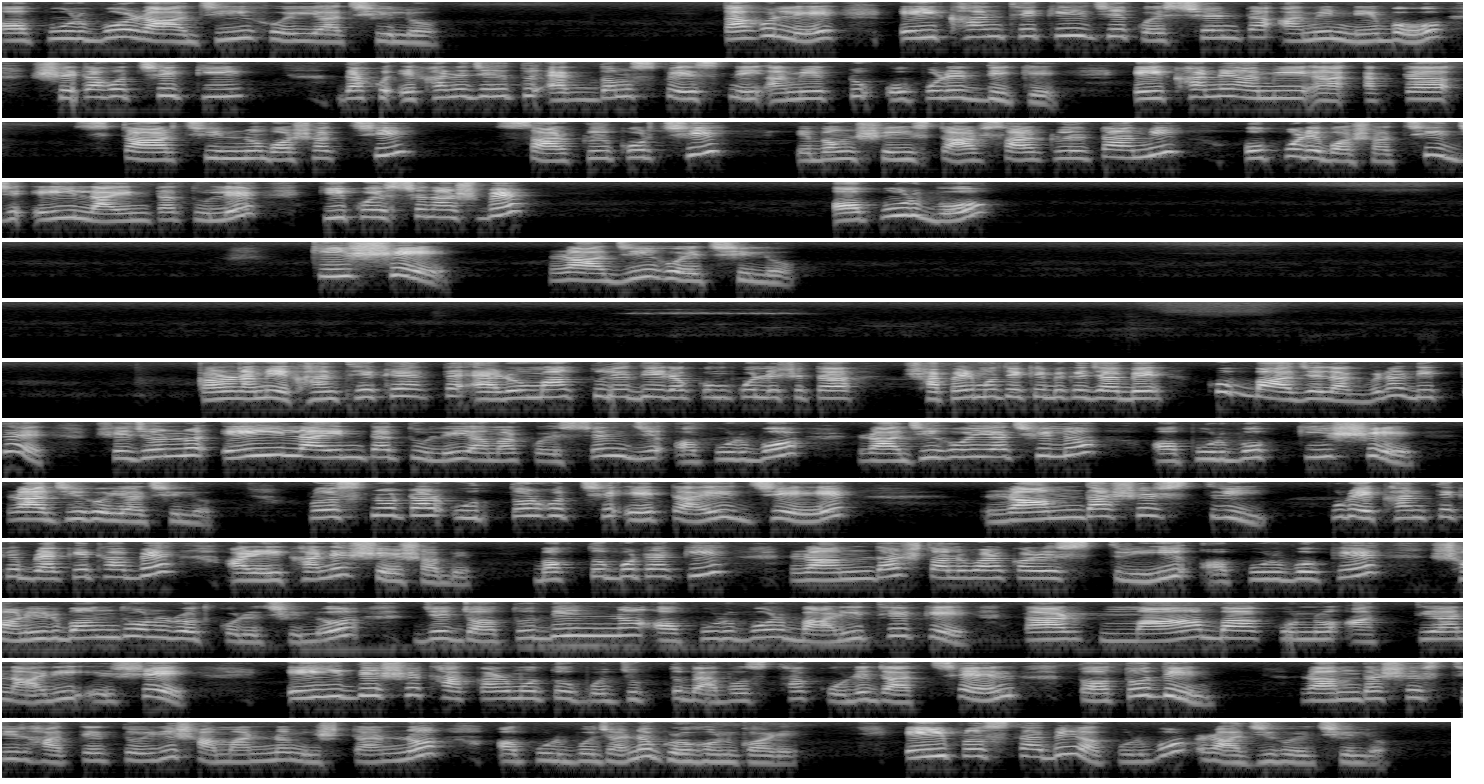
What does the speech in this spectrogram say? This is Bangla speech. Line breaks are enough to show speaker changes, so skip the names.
অপূর্ব রাজি হইয়াছিল। তাহলে এইখান থেকেই যে কোয়েশ্চেনটা আমি নেব, সেটা হচ্ছে কি? দেখো, এখানে যেহেতু একদম স্পেস নেই, আমি একটু ওপরের দিকে। এইখানে আমি একটা স্টার চিহ্ন বসাচ্ছি সার্কেল করছি এবং সেই স্টার সার্কেলটা আমি ওপরে বসাচ্ছি যে এই লাইনটা তুলে কি কোয়েশ্চেন আসবে? অপূর্ব কিসে রাজি হয়েছিল? কারণ আমি এখান থেকে একটা অ্যারো মার্ক তুলে দিয়ে এরকম করলে সেটা সাপের মতো এঁকে মেকে যাবে, খুব বাজে লাগবে না দেখতে? সেজন্য এই লাইনটা তুলেই আমার কোয়েশ্চেন যে অপূর্ব রাজি হইয়াছিল, অপূর্ব কিসে রাজি হইয়াছিল? প্রশ্নটার উত্তর হচ্ছে এটাই যে রামদাসের স্ত্রী, পুরো এখান থেকে ব্র্যাকেট হবে আর এইখানে শেষ হবে। বক্তব্যটা কি? রামদাস তলবারকরের স্ত্রী অপূর্বকে স্বনির্বন্ধ অনুরোধ করেছিল যে যতদিন না অপূর্বর বাড়ি থেকে তার মা বা কোনো আত্মীয়া নারী এসে এই দেশে থাকার মতো উপযুক্ত ব্যবস্থা করে যাচ্ছেন, ততদিন রামদাসের স্ত্রীর হাতের তৈরি সামান্য মিষ্টান্ন অপূর্ব যেন গ্রহণ করে। এই প্রস্তাবেই অপূর্ব রাজি হয়েছিল।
